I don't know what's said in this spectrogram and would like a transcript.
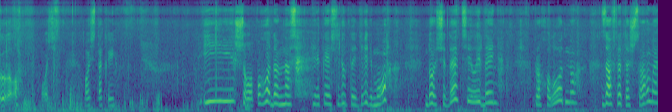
О, ось. Ось такий. І що? Погода в нас якесь люте дерьмо. Дощ іде цілий день, прохолодно. Завтра те ж саме.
